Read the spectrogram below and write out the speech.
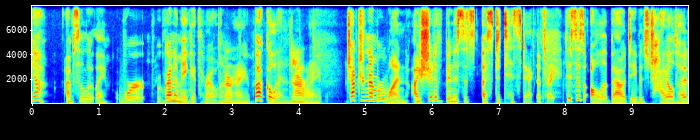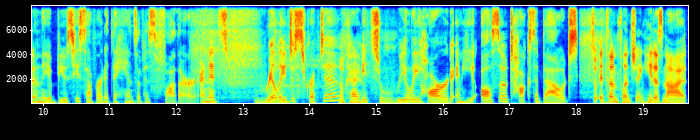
Yeah, absolutely. We're going to make it through. All right. Buckle in. All right. Chapter number one I should have been a statistic. That's right. This is all about David's childhood and the abuse he suffered at the hands of his father. And it's really descriptive. Okay. It's really hard. And he also talks about So it's unflinching. He does not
